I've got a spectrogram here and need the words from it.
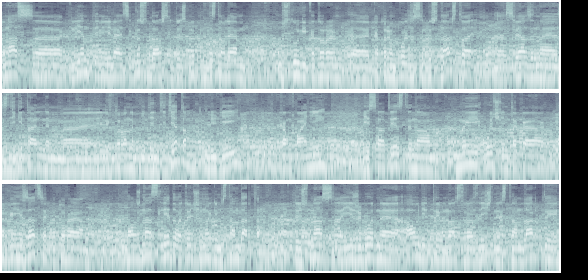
у нас э, клиентами является государство, то есть есть мы предоставляем услуги, которым, э, которым пользуется государство, э, связанные с дигитальным э, электронным идентитетом людей, компаний. И, соответственно, мы очень такая организация, которая должна следовать очень многим стандартам. То есть у нас ежегодные аудиты, у нас различные стандарты,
